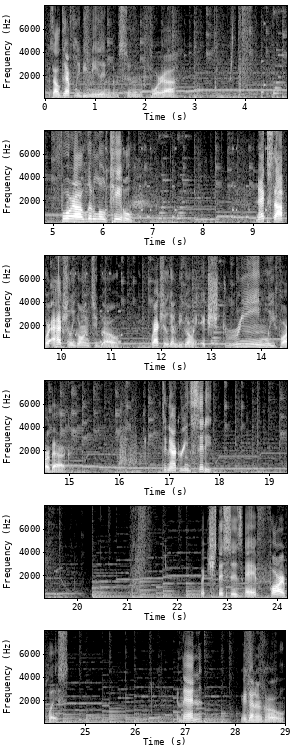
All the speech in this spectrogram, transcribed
Because I'll definitely be needing them soon for, uh... For a uh, little old cable. Next stop, we're actually going to go... We're actually going to be going extremely far back. To Nacrene City. Which, this is a far place. And then, we're gonna go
